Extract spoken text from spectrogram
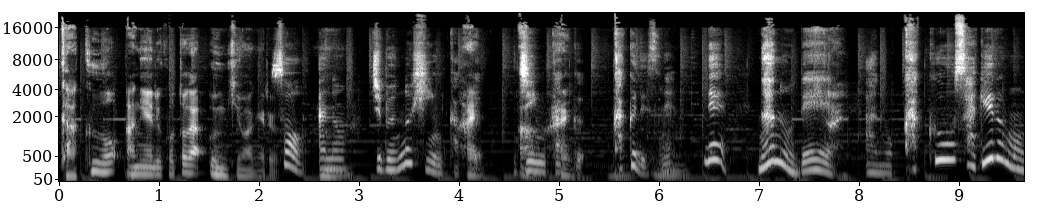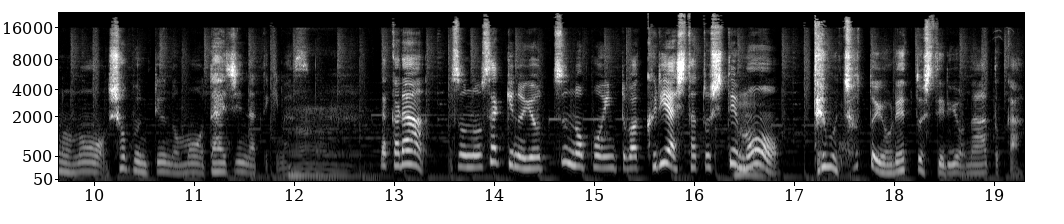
額を上げることが運気を上げる。そう、あの、うん自分の品格、はいあ人格、はい。格ですね。うん。で、なので、はい。あの格を下げるものの処分っていうのも大事になってきます。うん。だからそのさっきの4つのポイントはクリアしたとしても、でもちょっとヨレっとしてるよなとか、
